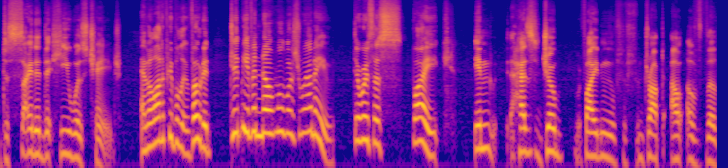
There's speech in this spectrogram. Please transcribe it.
decided that he was change. And a lot of people that voted didn't even know who was running. There was a spike in has Joe Biden dropped out of the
